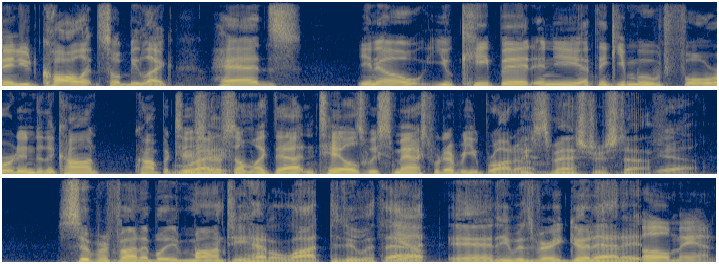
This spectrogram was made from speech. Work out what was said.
then you'd call it so it'd be like heads you know you keep it and you i think you moved forward into the con- competition or something like that and tails we smashed whatever you brought up We smashed your stuff. yeah Super fun. I believe Monty had a lot to do with that, and he was very good at it. oh man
